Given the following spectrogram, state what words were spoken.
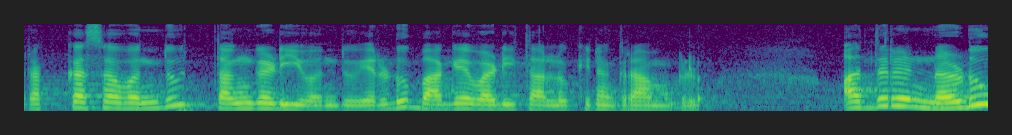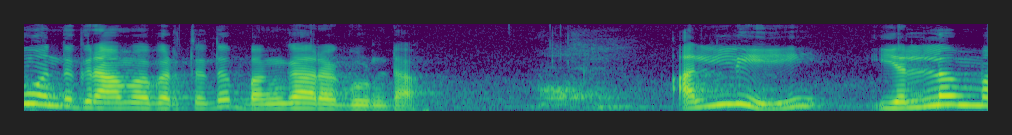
ರಕ್ಕಸ ಒಂದು, ತಂಗಡಿ ಒಂದು, ಎರಡು ಬಾಗೇವಾಡಿ ತಾಲೂಕಿನ ಗ್ರಾಮಗಳು. ಅದರ ನಡು ಒಂದು ಗ್ರಾಮ ಬರ್ತದೆ ಬಂಗಾರಗುಂಡ. ಅಲ್ಲಿ ಯಲ್ಲಮ್ಮ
